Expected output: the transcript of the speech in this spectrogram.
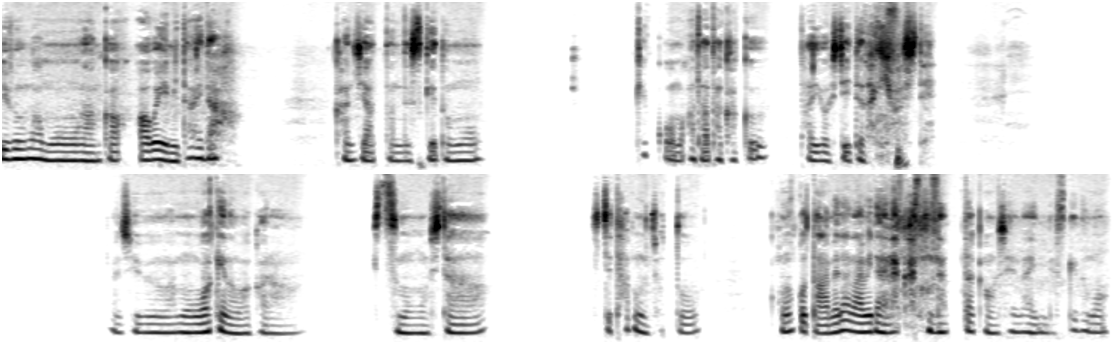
自分はもうなんかアウェイみたいな感じやったんですけども、結構温かく対応していただきまして。自分はもうわけのわからん質問をした、して多分ちょっとこの子ダメだなみたいな感じになったかもしれないんですけども、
